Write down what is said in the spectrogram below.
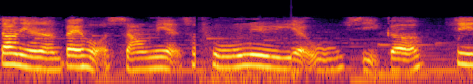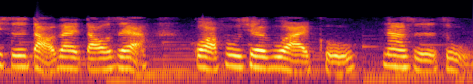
少年人被火烧灭，处女也无喜歌，祭司倒在刀下。寡妇却不哀哭。那时主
